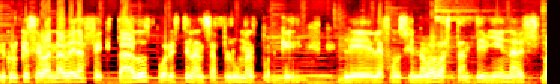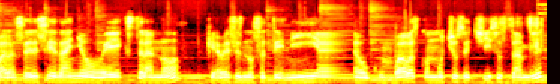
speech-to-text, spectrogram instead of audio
yo creo que se van a ver afectados por este lanzaplumas porque le, funcionaba bastante bien a veces para hacer ese daño extra, ¿no? Que a veces no se tenía o combabas con muchos hechizos también.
